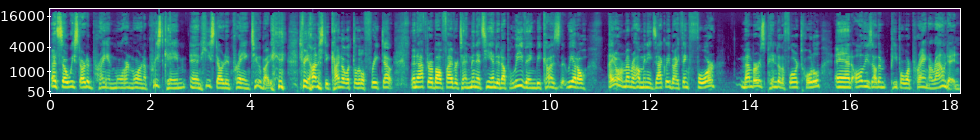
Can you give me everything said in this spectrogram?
And so we started praying more and more. And a priest came and he started praying too. But to be honest, he kind of looked a little freaked out. And after about five or 10 minutes, he ended up leaving because we had a I don't remember how many exactly, but I think four members pinned to the floor total and all these other people were praying around it and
